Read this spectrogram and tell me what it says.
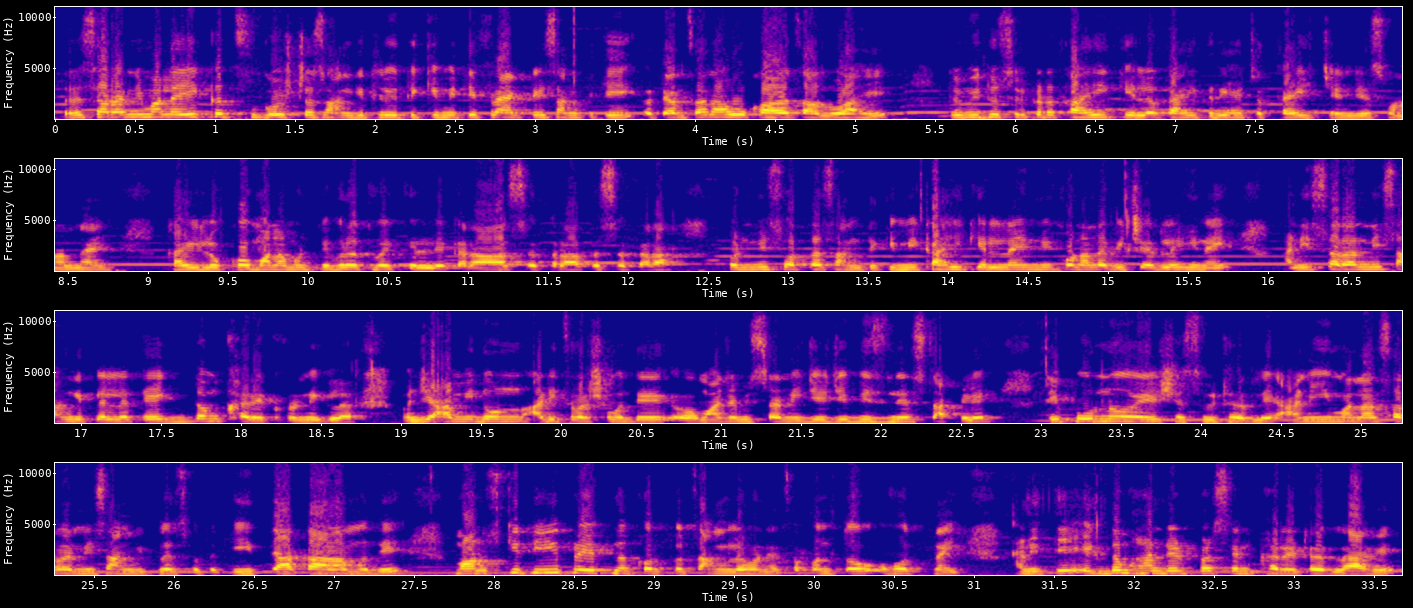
तर सरांनी मला एकच गोष्ट सांगितली होती की मी ते फ्रँकली सांगते की त्यांचा राहू काळ चालू आहे. तुम्ही दुसरीकडे काही केलं काहीतरी ह्याच्यात काही चेंजेस होणार नाही. काही लोक मला म्हणते व्रत वैकल्य करा असं करा तसं करा. पण मी स्वतः सांगते की मी काही केलं नाही मी कोणाला विचारलंही नाही. आणि सरांनी सांगितलेलं ते एकदम खरे खरं निघलं. म्हणजे आम्ही दोन अडीच वर्षामध्ये माझ्या मिस्टरांनी जे जे बिझनेस टाकले ते पूर्ण यशस्वी ठरले. आणि मला सरांनी सांगितलंच होतं की त्या काळामध्ये माणूस कितीही प्रयत्न करतो चांगलं होण्याचा पण तो होत नाही. आणि ते एकदम हंड्रेड पर्सेंट खरे ठरलं आहे.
